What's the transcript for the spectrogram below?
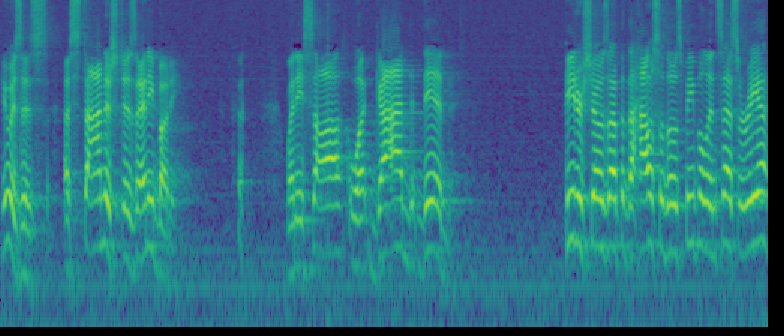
He was as astonished as anybody when he saw what God did. Peter shows up at the house of those people in Caesarea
